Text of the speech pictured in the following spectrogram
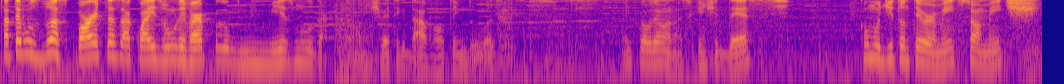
Tá, temos duas portas a quais vão levar para o mesmo lugar. Então a gente vai ter que dar a volta em duas vezes. Não tem problema não. Isso aqui a gente desce. Como dito anteriormente, somente...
